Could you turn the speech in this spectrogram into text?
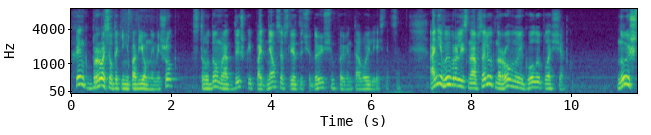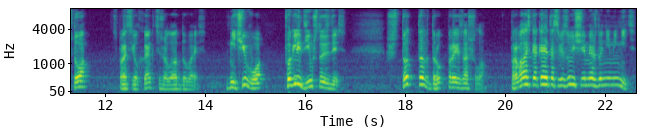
Хэнк бросил таки неподъемный мешок, с трудом и отдышкой поднялся вслед за чудовищем по винтовой лестнице. Они выбрались на абсолютно ровную и голую площадку. «Ну и что?» – спросил Хэнк, тяжело отдуваясь. «Ничего, поглядим, что здесь». Что-то вдруг произошло. Порвалась какая-то связующая между ними нить.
